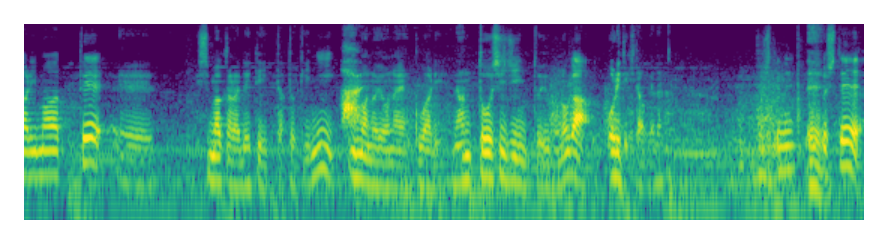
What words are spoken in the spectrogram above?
回り回って、えー、島から出ていった時に、はい、今のような役割南東詩人というものが降りてきたわけだそしてね、ええ、そして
